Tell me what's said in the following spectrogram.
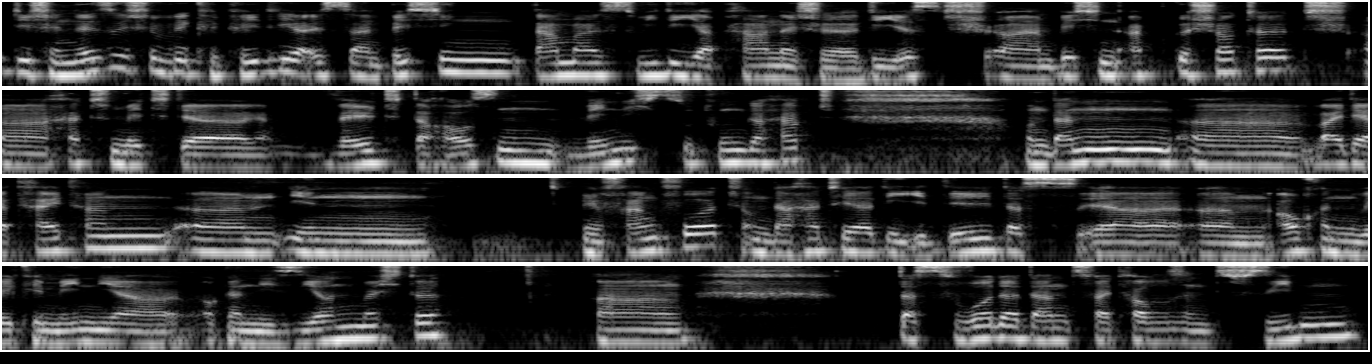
die chinesische Wikipedia ist ein bisschen damals wie die japanische. Die ist äh, ein bisschen abgeschottet, äh, hat mit der Welt draußen wenig zu tun gehabt. Und dann äh, war der Titan äh, in, in Frankfurt und da hatte er die Idee, dass er ähm, auch ein Wikimedia organisieren möchte. Äh, das wurde dann 2007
